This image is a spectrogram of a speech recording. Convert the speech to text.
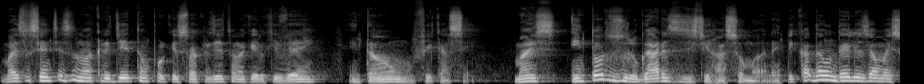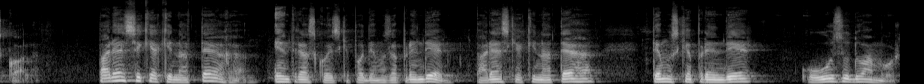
Mas os cientistas não acreditam porque só acreditam naquilo que vem, então fica assim. Mas em todos os lugares existe raça humana e cada um deles é uma escola. Parece que aqui na Terra, entre as coisas que podemos aprender, Parece que aqui na Terra temos que aprender o uso do amor.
